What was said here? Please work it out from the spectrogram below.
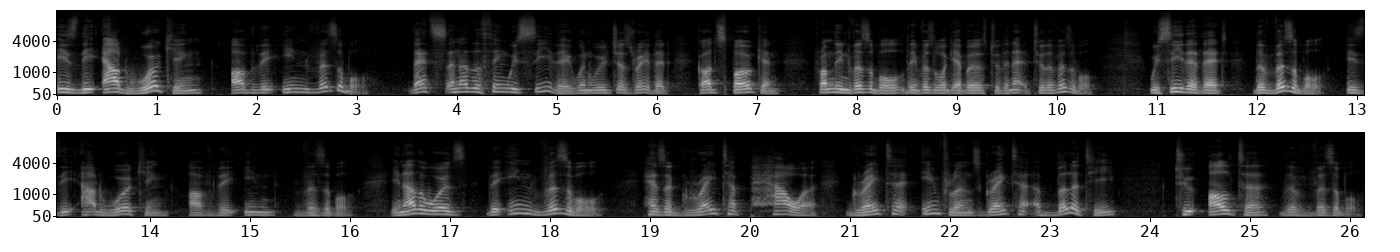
is the outworking of the invisible. That's another thing we see there when we've just read that God spoke and from the invisible, the invisible gave birth to the, to the visible. We see that, that the visible is the outworking of the invisible. In other words, the invisible has a greater power, greater influence, greater ability to alter the visible.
